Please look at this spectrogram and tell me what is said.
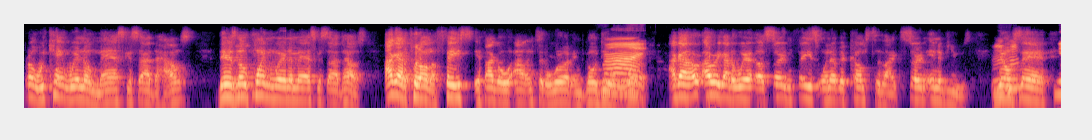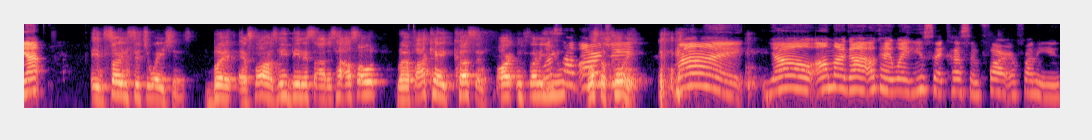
bro we can't wear no mask inside the house. There's no point in wearing a mask inside the house. I got to put on a face if I go out into the world and go deal right. with work. I got I already got to wear a certain face whenever it comes to like certain interviews. You mm-hmm. know what I'm mm-hmm. saying? Yeah. In certain situations. But as far as me being inside this household, but if I can't cuss and fart in front of what's you, up, what's the point? right. Yo, oh my God. Okay, wait, you said cuss and fart in front of you.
